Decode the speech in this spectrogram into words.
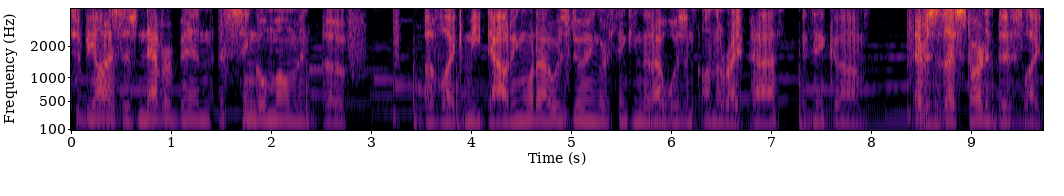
to be honest, there's never been a single moment of of like me doubting what I was doing or thinking that I wasn't on the right path. I think um, ever since I started this, like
